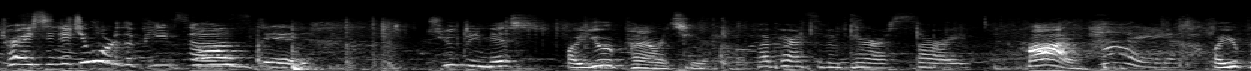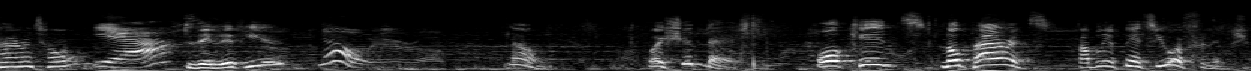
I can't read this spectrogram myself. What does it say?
Tracy, did you order the pizza? Oz did. Excuse me, miss. Are your parents here? My parents live in Paris. Sorry. Hi. Hi. Are your parents home? Yeah? Do they live here? No. No. Why should they? All kids, no parents. Probably a fancy orphanage.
